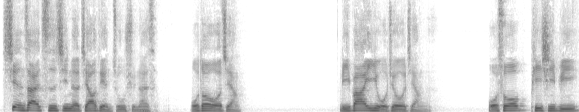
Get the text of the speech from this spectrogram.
现在资金的焦点族群在什么，我都有讲。礼拜一我就有讲了，我说 PCB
